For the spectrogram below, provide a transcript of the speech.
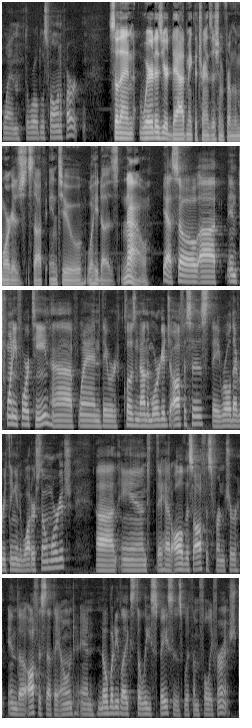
when the world was falling apart. So then, where does your dad make the transition from the mortgage stuff into what he does now? Yeah, so uh, in 2014, uh, when they were closing down the mortgage offices, they rolled everything into Waterstone Mortgage. Uh, and they had all this office furniture in the office that they owned, and nobody likes to lease spaces with them fully furnished.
